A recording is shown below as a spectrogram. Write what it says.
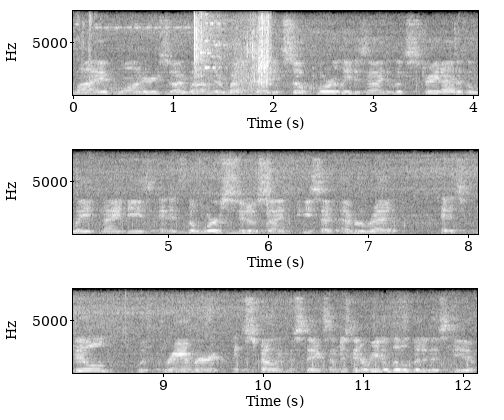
Live Water, so I went on their website. It's so poorly designed, it looks straight out of the late 90s, and it's the worst pseudoscience piece I've ever read. And it's filled with grammar and spelling mistakes. I'm just going to read a little bit of this to you.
